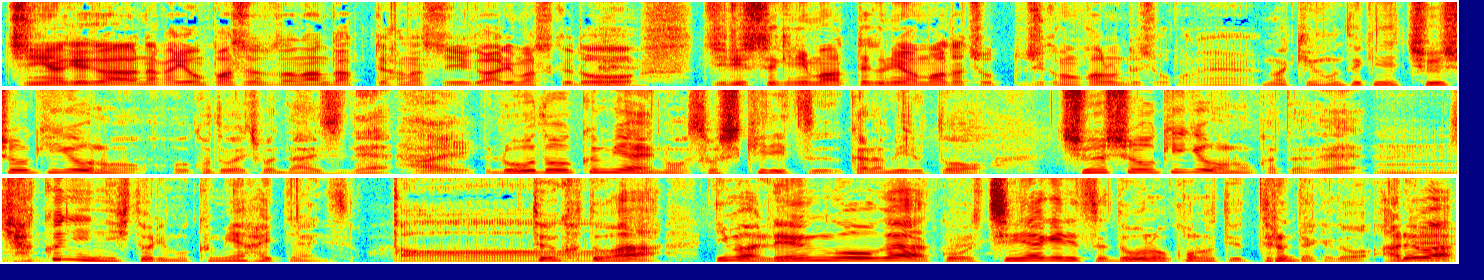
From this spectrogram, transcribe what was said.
賃上げがなんか4%だなんだって話がありますけど、ええ、自律的に回っていくにはまだちょっと時間かかるんでしょうかね。まあ、基本的に中小企業のことが一番大事で、はい、労働組合の組織率から見ると、中小企業の方で100人に1人も組合入ってないんですよ。ということは今連合がこう賃上げ率どうのこうのって言ってるんだけどあれは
